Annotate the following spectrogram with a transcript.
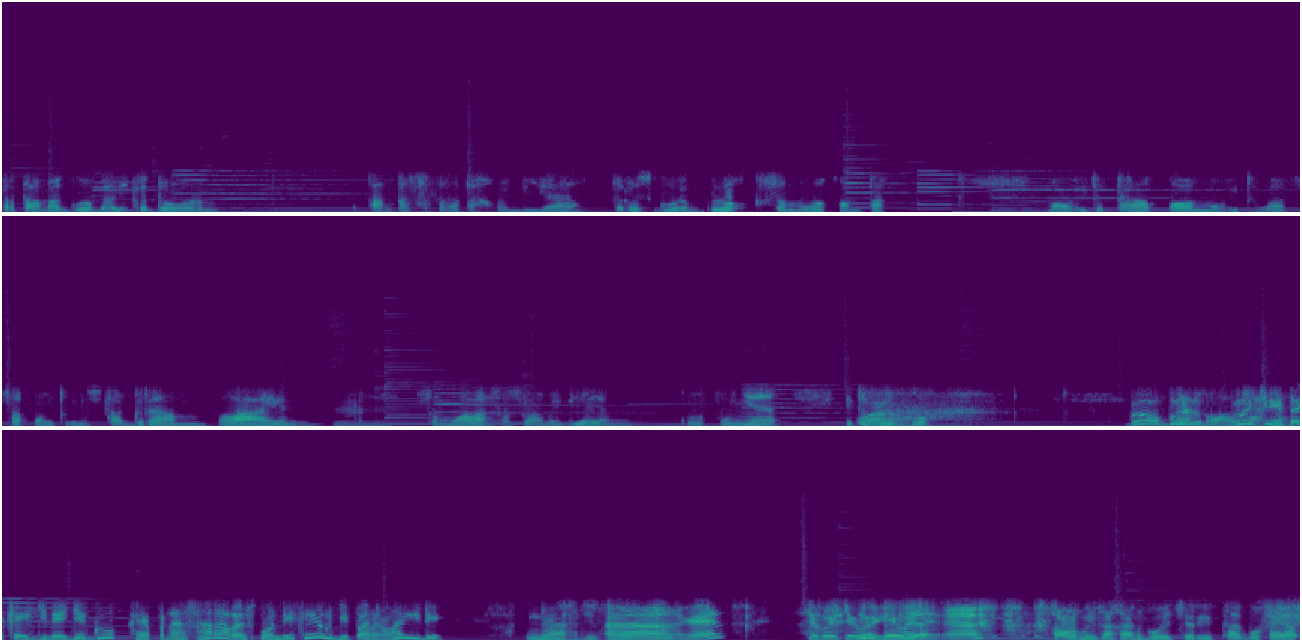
Pertama gue balik ke dorm tanpa sepengetahuan dia. Terus gue blok semua kontak. Mau itu telepon mau itu WhatsApp mau itu Instagram Line Mm-mm. semualah sosial media yang gue punya itu gue blok. Gue gue lu cerita kayak gini aja gue kayak penasaran respon dia kayak lebih parah lagi deh. nah justru Ah itu kan? Coba-coba gimana? kayak- Ah. kalau misalkan gue cerita gue kayak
